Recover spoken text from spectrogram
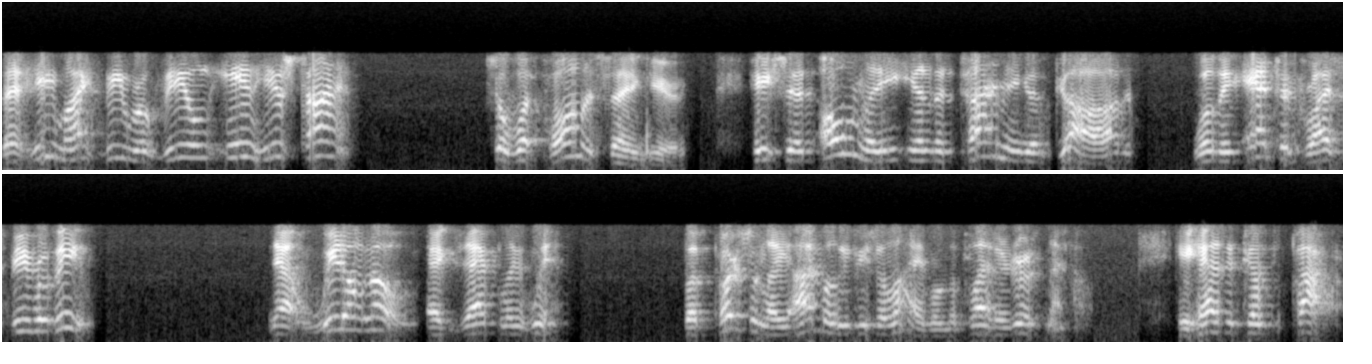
that he might be revealed in his time. So what Paul is saying here, he said, only in the timing of God will the Antichrist be revealed. Now, we don't know exactly when. But personally, I believe he's alive on the planet Earth now. He hasn't come to power.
